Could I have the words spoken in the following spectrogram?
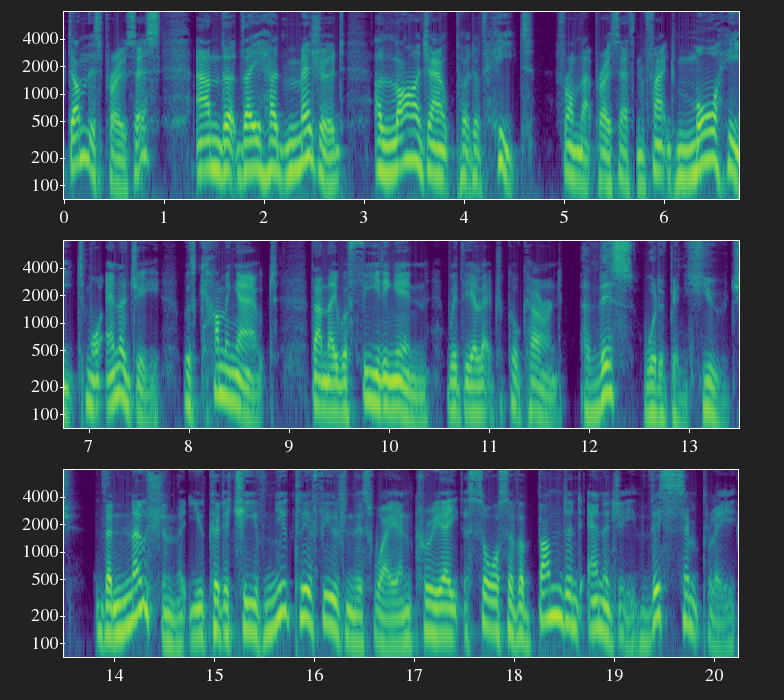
done this process and that they had measured a large output of heat from that process. In fact, more heat, more energy was coming out than they were feeding in with the electrical current. And this would have been huge. The notion that you could achieve nuclear fusion this way and create a source of abundant energy, this simply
